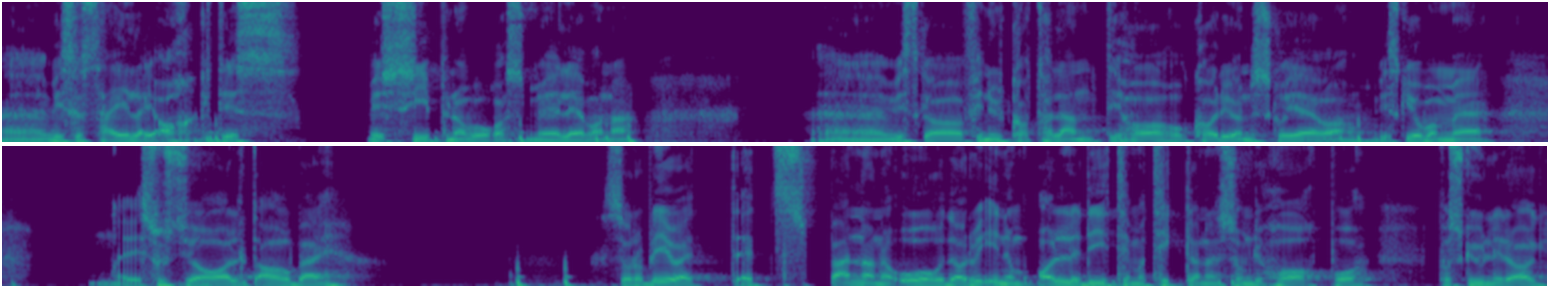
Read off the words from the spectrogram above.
Eh, vi skal seile i Arktis med skipene våre, med elevene. Eh, vi skal finne ut hva talent de har, og hva de ønsker å gjøre. Vi skal jobbe med eh, sosialt arbeid. Så det blir jo et, et spennende år da du er innom alle de tematikkene som du har på, på skolen i dag,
